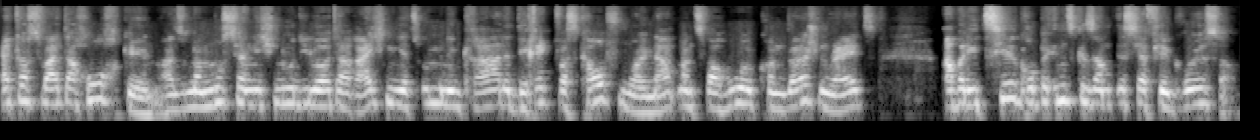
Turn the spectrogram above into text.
etwas weiter hochgehen. Also man muss ja nicht nur die Leute erreichen, die jetzt unbedingt gerade direkt was kaufen wollen. Da hat man zwar hohe Conversion Rates, aber die Zielgruppe insgesamt ist ja viel größer.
